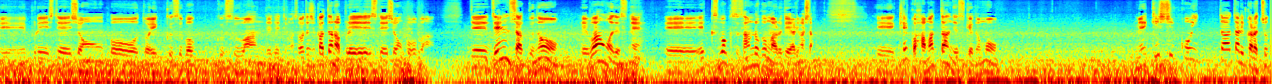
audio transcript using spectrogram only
えー、プレイステーション4と Xbox One で出てます。私買ったのはプレイステーション4版。で、前作の、え1はですね、えー、Xbox360 でやりました、えー、結構ハマったんですけどもメキシコ行ったあたりからちょっ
